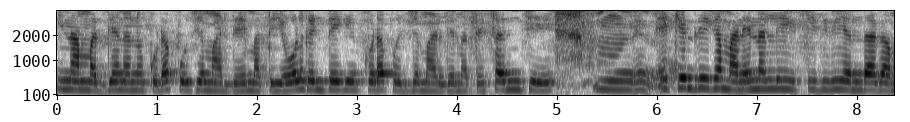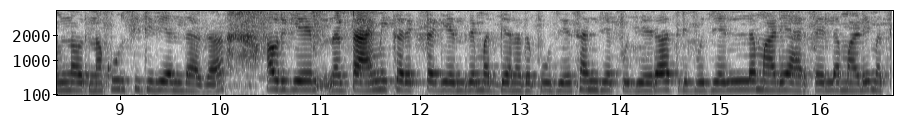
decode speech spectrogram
ಇನ್ನು ಮಧ್ಯಾಹ್ನನೂ ಕೂಡ ಪೂಜೆ ಮಾಡಿದೆ. ಮತ್ತು ಏಳು ಗಂಟೆಗೆ ಕೂಡ ಪೂಜೆ ಮಾಡಿದೆ. ಮತ್ತು ಸಂಜೆ ಏಕೆಂದರೆ ಈಗ ಮನೆಯಲ್ಲಿ ಇಟ್ಟಿದ್ದೀವಿ ಅಂದಾಗ, ಅಮ್ಮನವ್ರನ್ನ ಕೂರಿಸಿದ್ದೀವಿ ಅಂದಾಗ, ಅವ್ರಿಗೆ ಟೈಮಿಗೆ ಕರೆಕ್ಟಾಗಿ ಅಂದರೆ ಮಧ್ಯಾಹ್ನದ ಪೂಜೆ, ಸಂಜೆ ಪೂಜೆ, ರಾತ್ರಿ ಪೂಜೆ ಎಲ್ಲ ಮಾಡಿ, ಆರತಿ ಎಲ್ಲ ಮಾಡಿ ಮತ್ತು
